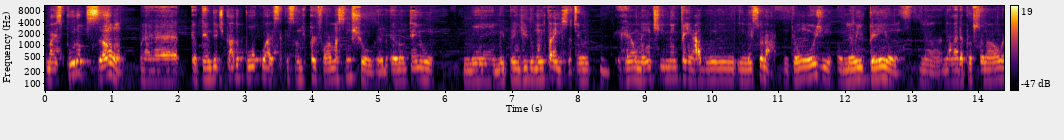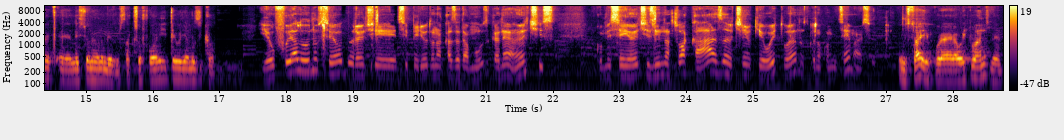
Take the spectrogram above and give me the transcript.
Mas, por opção, é, eu tenho dedicado pouco a essa questão de performance em show. Eu, eu não tenho me, me prendido muito a isso. Eu tenho realmente me empenhado em, em lecionar. Então, hoje, o meu empenho na, na área profissional é, é lecionando mesmo saxofone e teoria musical. E eu fui aluno seu durante esse período na Casa da Música, né? Antes, comecei antes indo na sua casa. Eu tinha o quê? Oito anos quando eu comecei, Márcio? Isso aí, por era oito anos mesmo.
